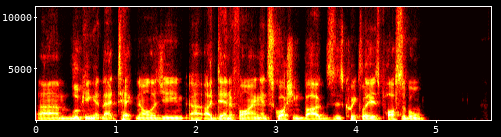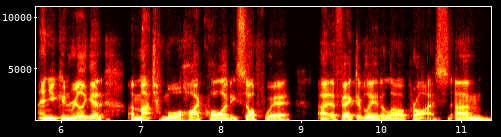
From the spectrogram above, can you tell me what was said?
Um, looking at that technology, uh, identifying and squashing bugs as quickly as possible. And you can really get a much more high quality software uh, effectively at a lower price. Um,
